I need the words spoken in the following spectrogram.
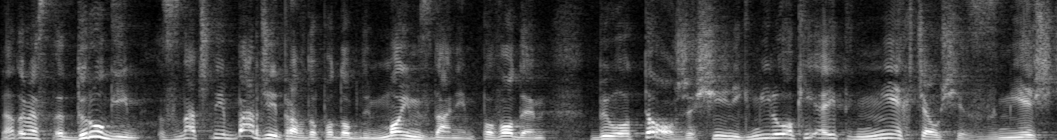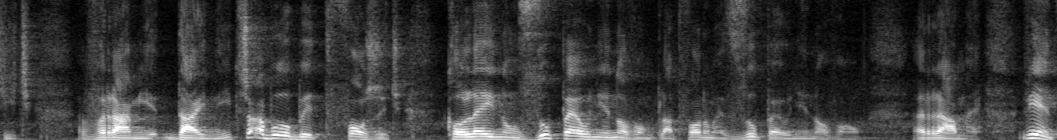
Natomiast drugim, znacznie bardziej prawdopodobnym, moim zdaniem, powodem było to, że silnik Milwaukee 8 nie chciał się zmieścić w ramię Dyny i trzeba byłoby tworzyć kolejną zupełnie nową platformę, zupełnie nową ramę. Więc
